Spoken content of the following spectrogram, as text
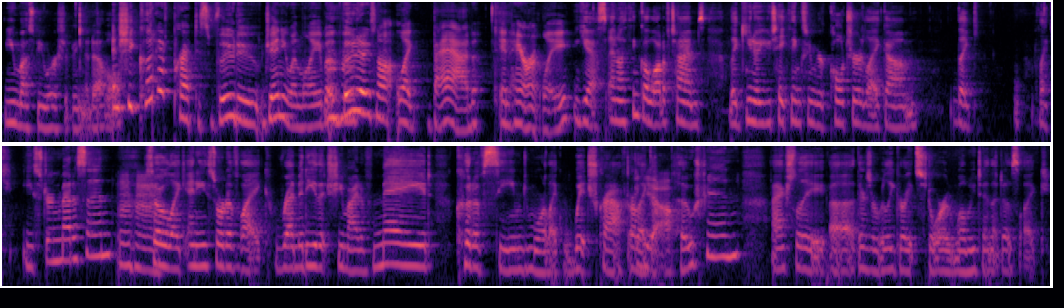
you must be worshiping the devil. And she could have practiced voodoo genuinely, but mm-hmm. voodoo's not like bad inherently. Yes, and I think a lot of times, like you know, you take things from your culture, like um, like like Eastern medicine. Mm-hmm. So like any sort of like remedy that she might have made could have seemed more like witchcraft or like Yeah. a potion. I actually, uh, there's a really great store in Wilmington that does like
